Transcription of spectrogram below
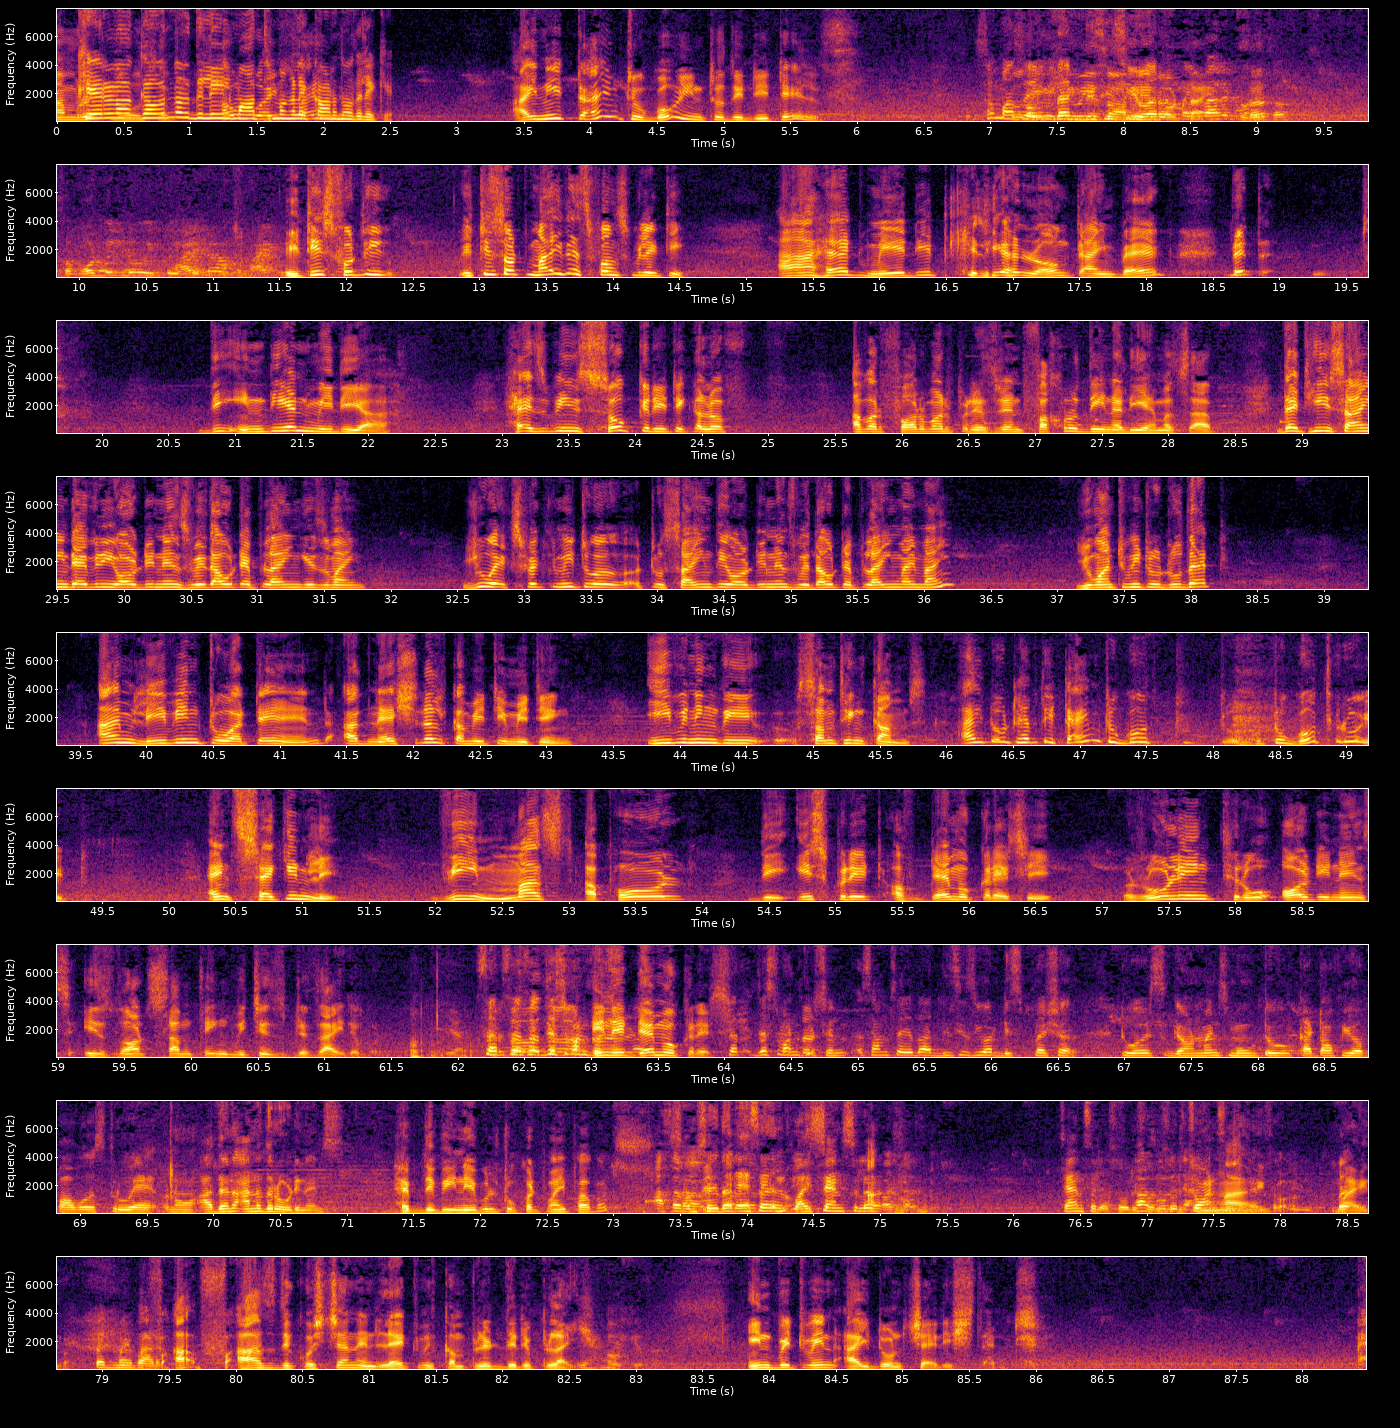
Amrit Kerala knows governor that. ദില്ലിയിൽ How do I മാധ്യമങ്ങളെ find കാണുന്നതിലേക്ക് I need time to go into the details. Some are saying that this is your So what will do if it It is for the, it is not my responsibility. I had made it clear long time back that the Indian media has been so critical of our former president Fakhruddin Ali Ahmad Saab that he signed every ordinance without applying his mind. You expect me to, uh, to sign the ordinance without applying my mind? You want me to do that? I'm leaving to attend a national committee meeting. Evening, the something comes. I don't have the time to go to, to go through it. And secondly, we must uphold the spirit of democracy. Ruling through ordinance is not something which is desirable Sir, sir, sir, just one question. in a democracy. Sir, just one question. Some say that this is your displeasure towards government's move to cut off your powers through a, you know, other, another ordinance. Have they been able to cut my powers? Some say that as a vice chancellor, chancellor, sorry, sorry, sorry, chancellor. My chancellor. God, But- my God. Beg my pardon. F- uh, ask the question and let me complete the reply. In between, I don't cherish that.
